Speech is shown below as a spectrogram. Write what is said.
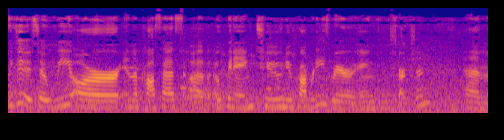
We do. So we are in the process of opening two new properties. We're in construction. Um,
